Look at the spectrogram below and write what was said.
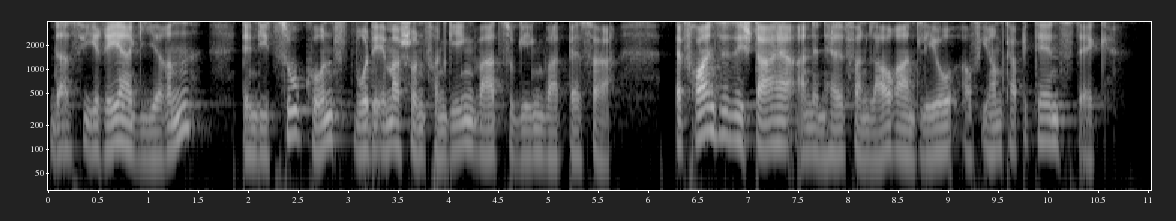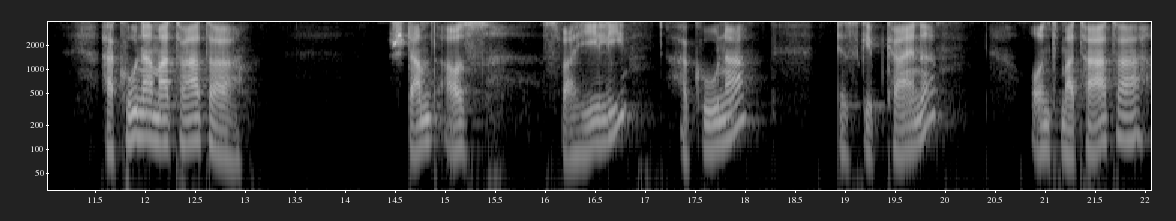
dass Sie reagieren, denn die Zukunft wurde immer schon von Gegenwart zu Gegenwart besser. Erfreuen Sie sich daher an den Helfern Laura und Leo auf ihrem Kapitänsdeck. Hakuna Matata stammt aus Swahili. Hakuna, es gibt keine und Matata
